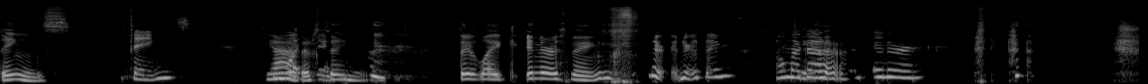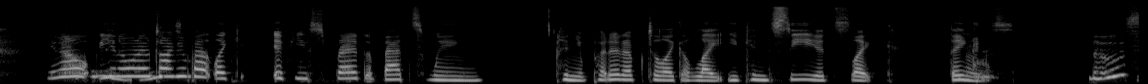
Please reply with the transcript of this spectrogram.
things. Things. Yeah, What they're things? things. They're like inner things. They're inner things. Oh my god, Yeah. inner. You know, you know what I'm talking about? Like if you spread a bat's wing and you put it up to like a light, you can see its like things. Those?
